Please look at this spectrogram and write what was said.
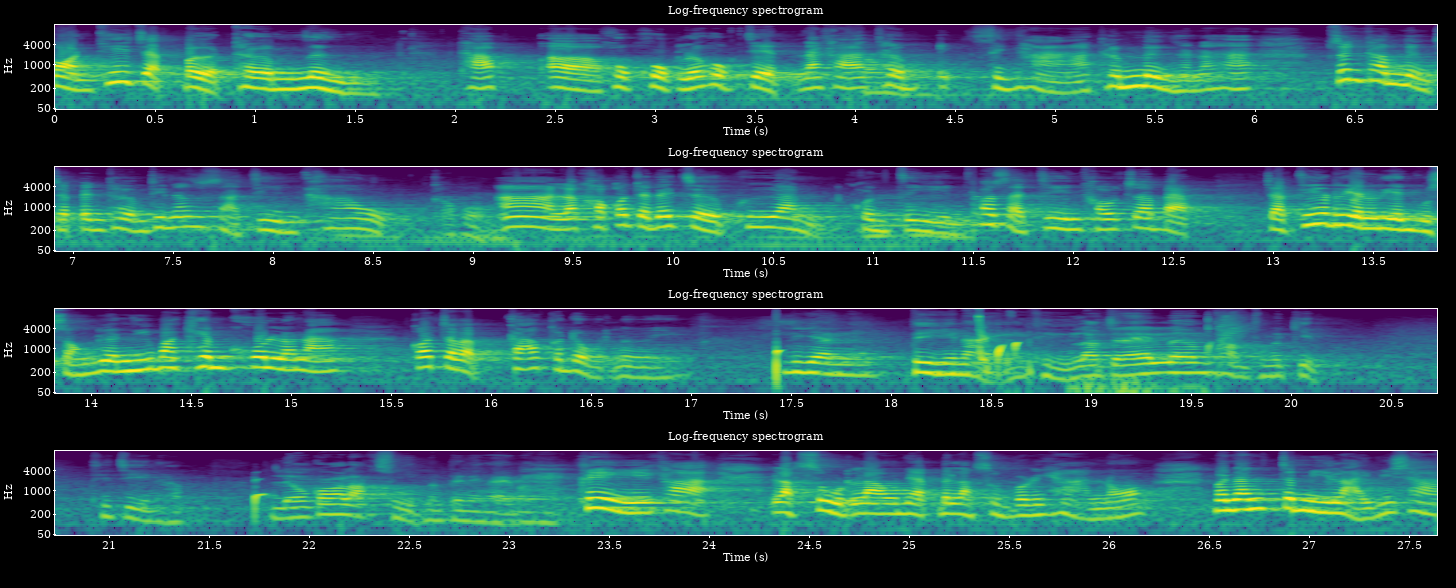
ก่อนที่จะเปิดเทอมหนึ่ง ทับหกหกหรือหกเจ็ดนะคะครับเทอมสิงหาเทอมหนึ่งอะนะคะซึ่งเทอมหนึ่งจะเป็นเทอมที่นักศึกษาจีนเข้าครับผมอ่าแล้วเขาก็จะได้เจอเพื่อนคนจีน ภาษาจีนเขาจะแบบจากที่เรียนเรียนอยู่ 2 เดือนนี้ว่าเข้มข้นแล้วนะ ก็จะแบบก้าวกระโดดเลย เรียนปีไหนถึงเราจะได้เริ่มทำธุรกิจที่จีนครับ แล้วก็หลักสูตรมันเป็นยังไงบ้างครับ คืออย่างนี้ค่ะ หลักสูตรเราเนี่ยเป็นหลักสูตรบริหารเนาะเพราะฉะนั้นจะมีหลายวิชา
